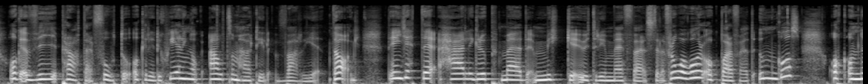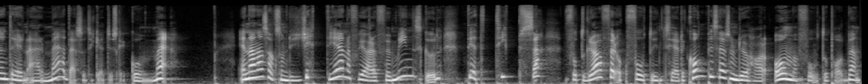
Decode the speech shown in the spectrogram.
och vi pratar foto och redigering och allt som hör till varje dag. Det är en jättehärlig grupp med mycket utrymme för att ställa frågor och bara för att umgås. Och om du inte redan är med där så tycker jag att du ska gå med. En annan sak som du jättegärna får göra för min skull, det är att tipsa fotografer och fotointresserade kompisar som du har om Fotopodden.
